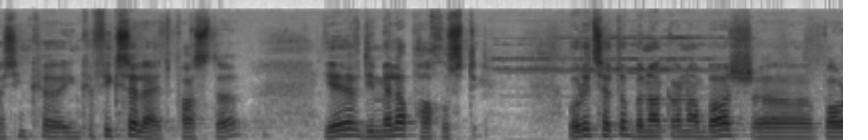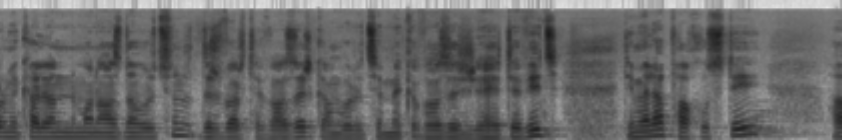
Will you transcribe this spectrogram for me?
այսինքն ինքը ֆիքսել է այդ փաստը եւ դիմել է փախուստի որից հետո բնականաբար պարոն Միքայելյանի նման անձնավորություն դժվար թե վազեր կամ որից է մեկը վազեր իր հետևից դիմել է փախուստի Հա,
